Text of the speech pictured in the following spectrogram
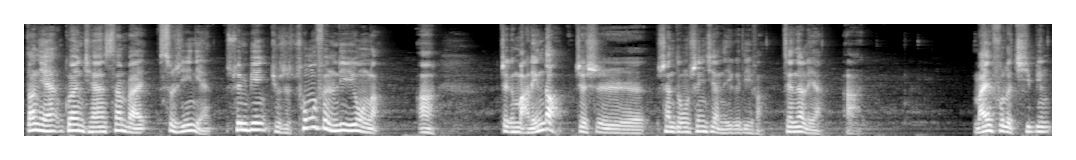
当年公元前三百四十一年，孙膑就是充分利用了啊。这个马陵道，这是山东莘县的一个地方，在那里啊啊，埋伏了骑兵，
